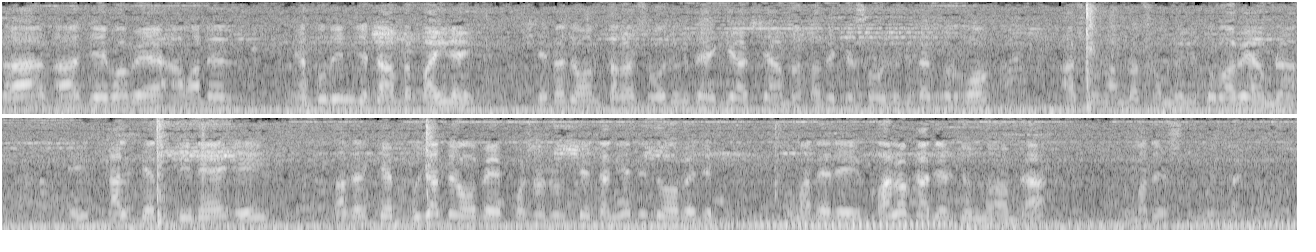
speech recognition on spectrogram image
তারা যেভাবে আমাদের এতদিন যেটা আমরা পাই নাই, সেটা যখন তারা সহযোগিতা এগিয়ে আসছে, আমরা তাদেরকে সহযোগিতা করব। আসুন আমরা সম্মিলিতভাবে আমরা এই কালকের দিনে এই তাদেরকে বোঝাতে হবে, প্রশাসনকে জানিয়ে দিতে হবে যে তোমাদের এই ভালো কাজের জন্য আমরা তোমাদের সঙ্গে থাকব।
